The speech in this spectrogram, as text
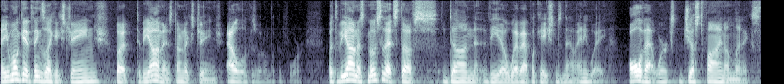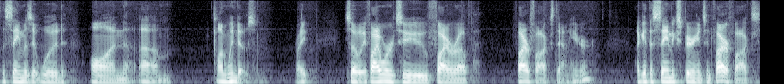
Now you won't get things like Exchange, but to be honest, not Exchange, Outlook is what I'm looking for. But to be honest, most of that stuff's done via web applications now anyway. All of that works just fine on Linux, the same as it would on um, on Windows, right? So if I were to fire up Firefox down here, I get the same experience in Firefox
